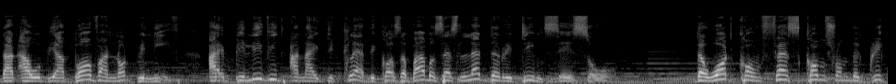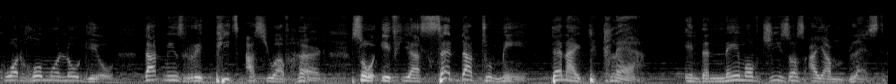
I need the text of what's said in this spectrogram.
That I will be above and not beneath. I believe it and I declare because the Bible says, let the redeemed say so. The word confess comes from the Greek word homologio. That means repeat as you have heard. So if he has said that to me, then I declare in the name of Jesus I am blessed.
